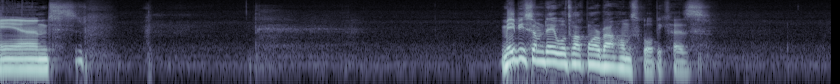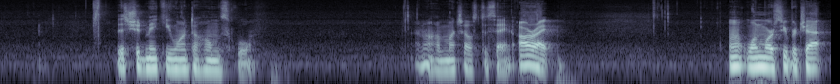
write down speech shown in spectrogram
And maybe someday we'll talk more about homeschool because this should make you want to homeschool. I don't have much else to say. All right. Uh, one more super chat.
